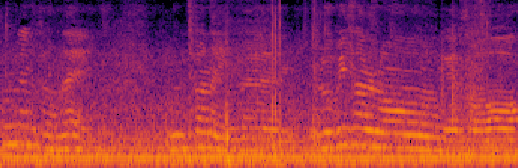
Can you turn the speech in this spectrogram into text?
3년 전에 인천에 있는 루비살롱에서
